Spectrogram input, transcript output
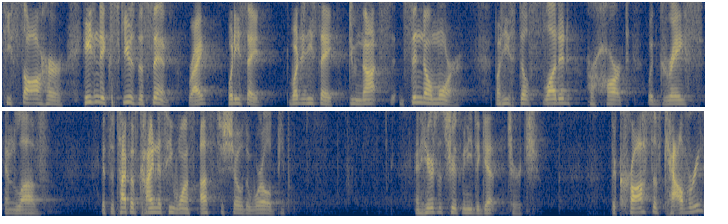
He saw her. He didn't excuse the sin, right? What did he say? What did he say? Do not sin no more. But he still flooded her heart with grace and love. It's the type of kindness he wants us to show the world, people. And here's the truth we need to get, church the cross of Calvary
